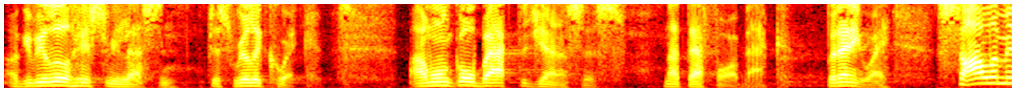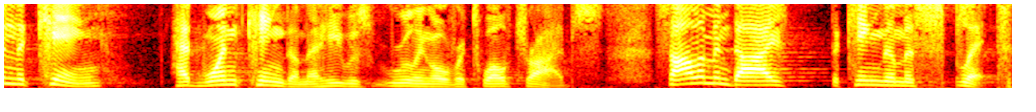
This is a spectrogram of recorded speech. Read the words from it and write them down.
I'll give you a little history lesson, just really quick. I won't go back to Genesis, not that far back. But anyway, Solomon the king had one kingdom that he was ruling over 12 tribes. Solomon dies, the kingdom is split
